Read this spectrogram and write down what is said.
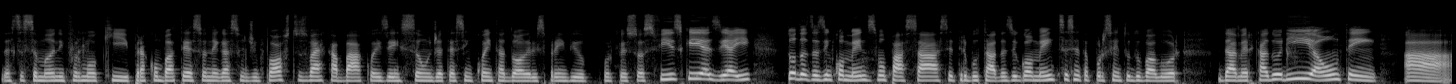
nesta semana, informou que, para combater essa negação de impostos, vai acabar com a isenção de até 50 dólares para envio por pessoas físicas, e aí todas as encomendas vão passar a ser tributadas igualmente, 60% do valor da mercadoria. Ontem, a,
